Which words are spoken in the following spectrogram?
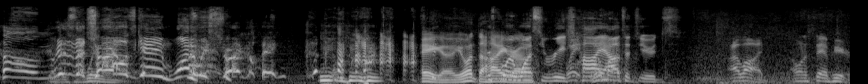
dumb? This is a child's game. Why are we struggling? There you go. You want the This high boy ground. wants to reach Wait, high what I- altitudes. I lied. I want to stay up here.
